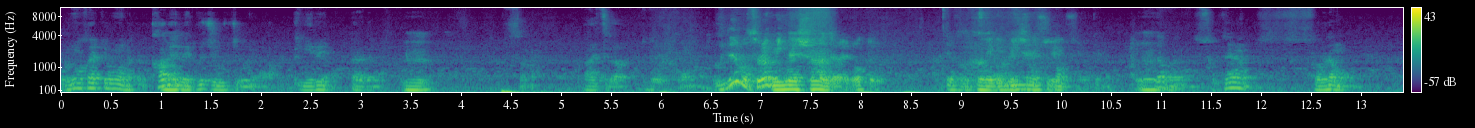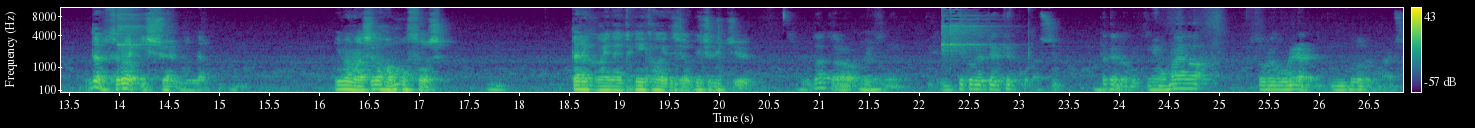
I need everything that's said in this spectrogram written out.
俺も最近思うんだけど、影でぐちぐち言うのは言えるやん、誰でも。うん。そのあいつがどうこうでもそれはみんな一緒なんじゃないのって思う。でも影にビビジネスジネスかもしれんけど、うんでも、所詮、それでも、でもそれは一緒や、みんな。今の足場班もそうじゃん。誰かがいない時に陰でじゃあビチュビチュ。だったら別に言ってくれて結構だし、だけど別にお前がそれ俺らに言うことでもないし、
